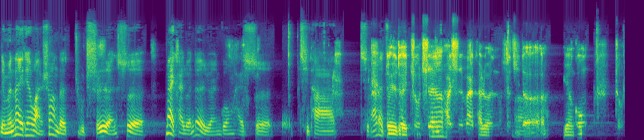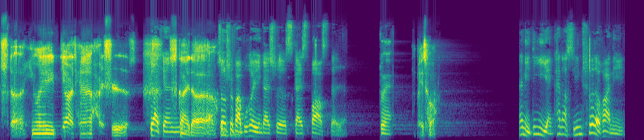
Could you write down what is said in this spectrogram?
你们那一天晚上的主持人是迈凯伦的员工还是其他其他的？对对，主持人还是迈凯伦自己的员工的，因为第二天还是第二天 Sky 的正式发布会应该是 Sky Sports 的人，对，没错。那你第一眼看到新车的话，你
